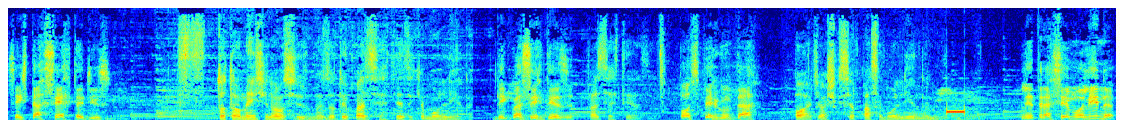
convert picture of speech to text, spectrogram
Você está certa disso? Totalmente não, Silvio, mas eu tenho quase certeza que é Molina. Tem quase certeza? Quase certeza. Posso perguntar? Pode, eu acho que você passa Molina. né? Letra C, molina?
